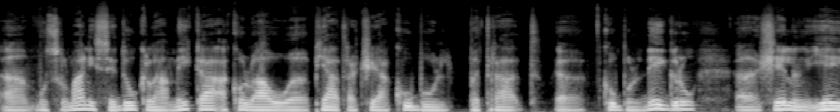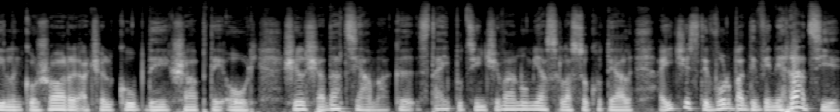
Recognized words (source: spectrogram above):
Uh, musulmanii se duc la Mecca, acolo au uh, piatra aceea, cubul pătrat, uh, cubul negru, uh, și el, ei îl încojoară acel cub de șapte ori. Și el și-a dat seama că stai puțin, ceva nu-mi iasă la socoteală. Aici este vorba de venerație.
